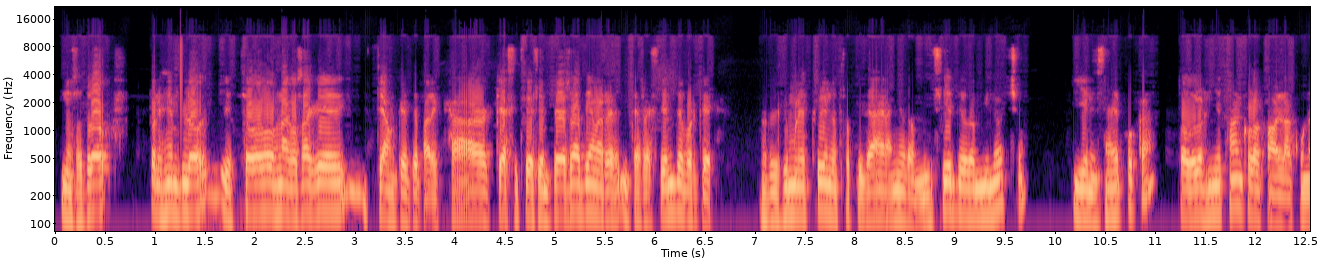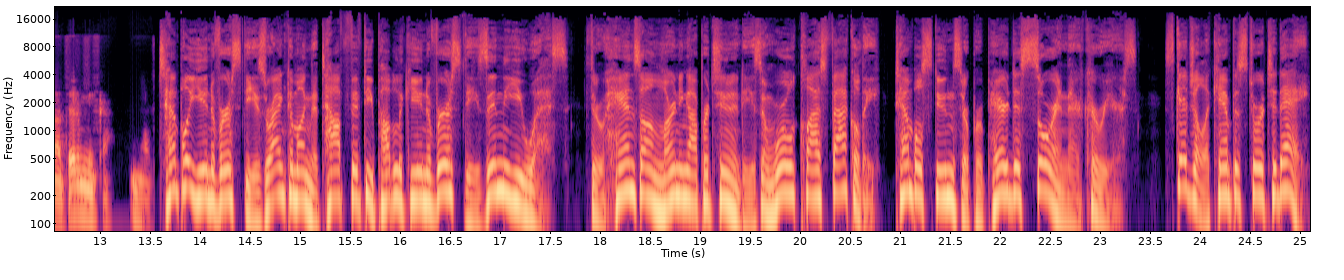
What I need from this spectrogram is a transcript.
Nosotros, por ejemplo, esto es una cosa que, aunque te parezca que ha sido siempre es relativamente reciente, porque nosotros hicimos un estudio en nuestro hospital en el año 2007 o 2008 y en esa época todos los niños estaban colocados en la cuna térmica. Temple University is ranked among the top 50 public universities in the U.S. Through hands-on learning opportunities and world-class faculty, Temple students are prepared to soar in their careers. Schedule a campus tour today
